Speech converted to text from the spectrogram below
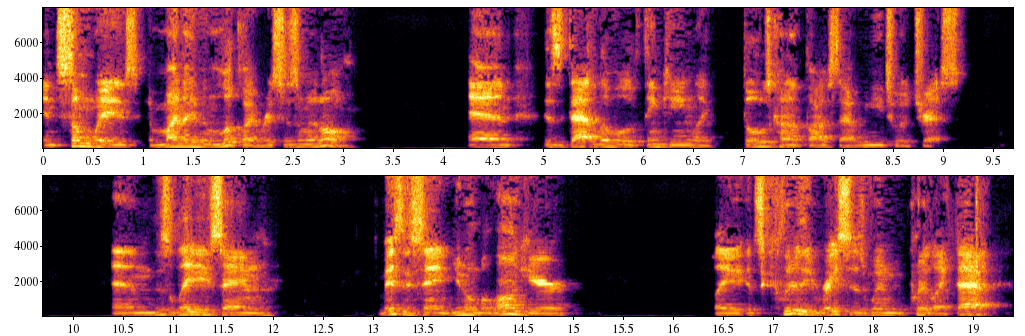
in some ways it might not even look like racism at all. And is that level of thinking, like those kind of thoughts that we need to address. And this lady is saying, basically saying, you don't belong here. Like, it's clearly racist when we put it like that.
